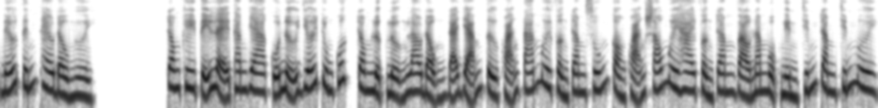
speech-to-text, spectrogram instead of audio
nếu tính theo đầu người. Trong khi tỷ lệ tham gia của nữ giới Trung Quốc trong lực lượng lao động đã giảm từ khoảng 80% xuống còn khoảng 62% vào năm 1990,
